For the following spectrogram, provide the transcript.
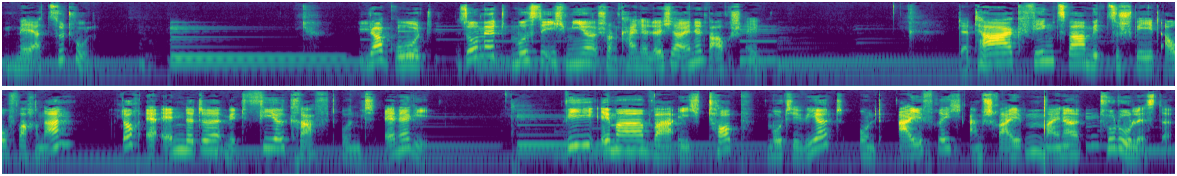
mehr zu tun. Ja gut, somit musste ich mir schon keine Löcher in den Bauch stellen. Der Tag fing zwar mit zu spät aufwachen an, doch er endete mit viel Kraft und Energie. Wie immer war ich top motiviert und eifrig am Schreiben meiner To-Do-Liste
